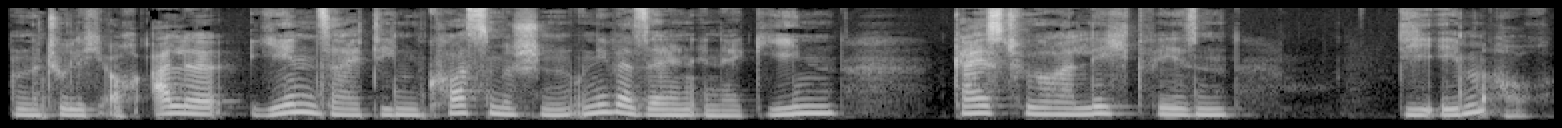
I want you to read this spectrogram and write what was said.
und natürlich auch alle jenseitigen kosmischen universellen Energien, Geistführer, Lichtwesen, die eben auch.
